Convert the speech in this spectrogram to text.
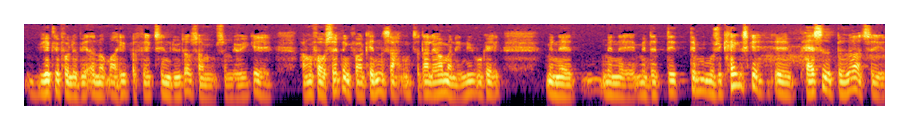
virkelig få leveret nummeret helt perfekt til en lytter, som, som jo ikke øh, har nogen forudsætning for at kende sangen, så der laver man en ny vokal. Men, øh, men, øh, men det, det, det musikalske øh, passede bedre til,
